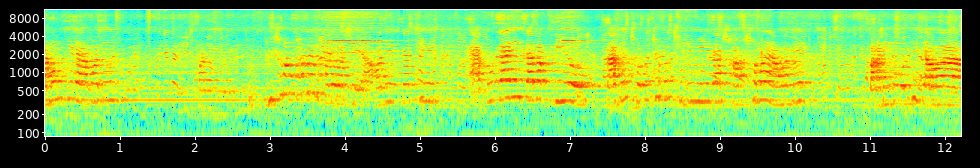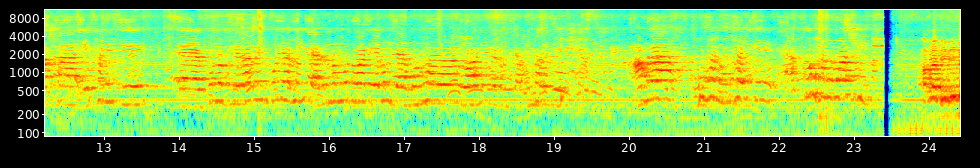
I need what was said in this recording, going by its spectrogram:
এমনকি আমাদের মানে ভীষণভাবে ভালোবাসে। আমাদের কাছে এতটাই তারা প্রিয়, তাদের ছোট ছোট ছেলে মেয়েরা সবসময় আমাদের মধ্যে যাওয়া আসা, এখানে যে কোনো ভেদাভেদ করে আমি তেরো নম্বর ওয়ার্ডে এবং যেমন ওয়ার্ডে তেমনভাবে দেখি আমরা উভয় উভয়কে এত ভালোবাসি। আমরা বিভিন্ন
